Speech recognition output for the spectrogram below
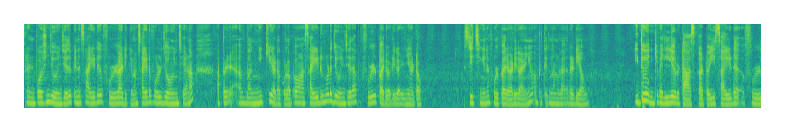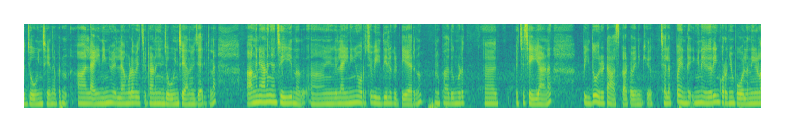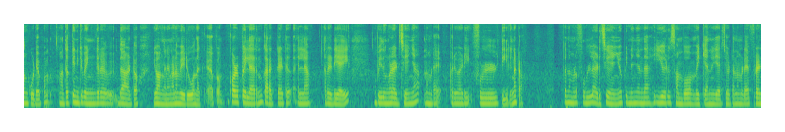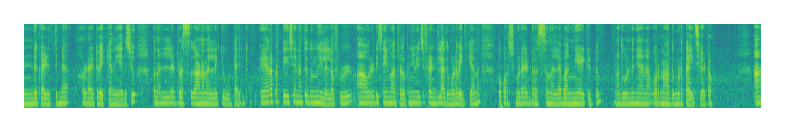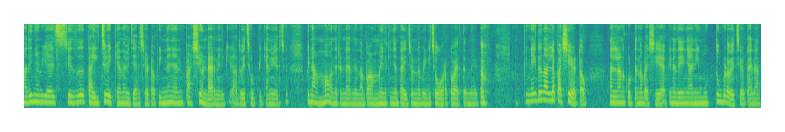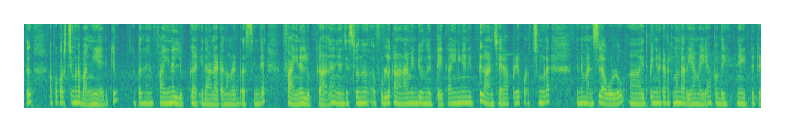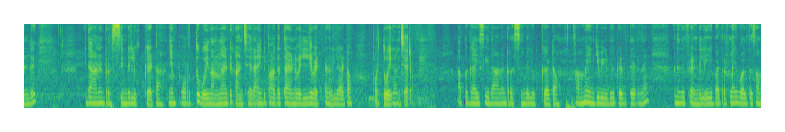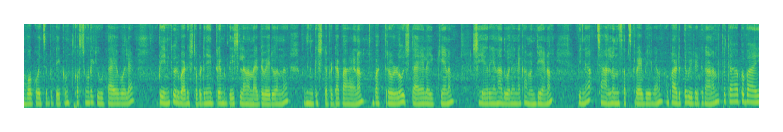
ഫ്രണ്ട് പോർഷൻ ജോയിൻ ചെയ്തു പിന്നെ സൈഡ് ഫുൾ അടിക്കണം. സൈഡ് ഫുൾ ജോയിൻ ചെയ്യണം. അപ്പോൾ ഭംഗിക്ക് കിടക്കുള്ളൂ. അപ്പോൾ ആ സൈഡും കൂടെ ജോയിൻ ചെയ്താൽ ഫുൾ പരിപാടി കഴിഞ്ഞു കേട്ടോ. സ്റ്റിച്ചിങ്ങിന് ഫുൾ പരിപാടി കഴിഞ്ഞു. അപ്പോഴത്തേക്കും നമ്മൾ റെഡിയാവും ഇതും എനിക്ക് വലിയൊരു ടാസ്ക് കേട്ടോ ഈ സൈഡ് ഫുൾ ജോയിൻ ചെയ്യുന്നത്. അപ്പം ലൈനിങ്ങും എല്ലാം കൂടെ വെച്ചിട്ടാണ് ഞാൻ ജോയിൻ ചെയ്യാമെന്ന് വിചാരിക്കുന്നത് അങ്ങനെയാണ് ഞാൻ ചെയ്യുന്നത്. ലൈനിങ് കുറച്ച് വീതിയിൽ കിട്ടിയായിരുന്നു. അപ്പോൾ അതും കൂടെ വെച്ച് ചെയ്യാണ്. അപ്പോൾ ഇതും ഒരു ടാസ്ക് കേട്ടോ എനിക്ക്. ചിലപ്പോൾ എന്റെ ഇങ്ങനെ ഏറിയും കുറഞ്ഞു പോലെ നീളം കൂടി അപ്പം അതൊക്കെ എനിക്ക് ഭയങ്കര ഇതാട്ടോ. അയ്യോ അങ്ങനെ അങ്ങനെ വരുമോ എന്നൊക്കെ. അപ്പം കുഴപ്പമില്ലായിരുന്നു. കറക്റ്റായിട്ട് എല്ലാം റെഡിയായി. അപ്പോൾ ഇതും കൂടെ അടിച്ചു കഴിഞ്ഞാൽ നമ്മുടെ പരിപാടി ഫുൾ തീരും കേട്ടോ. അപ്പം നമ്മൾ ഫുൾ അടിച്ചു കഴിഞ്ഞു. പിന്നെ ഞാൻ എന്താ ഈ ഒരു സംഭവം വെക്കാമെന്ന് വിചാരിച്ചു കേട്ടോ. നമ്മുടെ ഫ്രണ്ട് കഴുത്തിന്റെ അവിടെ ആയിട്ട് വെക്കാമെന്ന് വിചാരിച്ചു. അപ്പോൾ നല്ല ഡ്രസ്സ് കാണാൻ നല്ല ക്യൂട്ടായിരിക്കും വേറെ പ്രത്യേകിച്ച് അതിനകത്ത് ഇതൊന്നും ഇല്ലല്ലോ. ഫുൾ ആ ഒരു ഡിസൈൻ മാത്രമേ അപ്പോൾ ഞാൻ വിചാരിച്ചു ഫ്രണ്ടിൽ അതും കൂടെ വെക്കാമെന്ന് അപ്പോൾ കുറച്ചും കൂടെ ഡ്രസ്സ് നല്ല ഭംഗിയായി കിട്ടും. അതുകൊണ്ട് ഞാൻ ഒരെണ്ണം അതും കൂടെ തയ്ച്ചു കേട്ടോ. ആദ്യം ഞാൻ വിചാരിച്ചത് തയ്ച്ച് വെക്കാമെന്ന് വിചാരിച്ചു കേട്ടോ. പിന്നെ ഞാൻ പശി ഉണ്ടായിരുന്നു എനിക്ക്. അത് വെച്ച് ഒട്ടിക്കാമെന്ന് വിചാരിച്ചു. പിന്നെ അമ്മ വന്നിട്ടുണ്ടായിരുന്നു അപ്പോൾ അമ്മ എനിക്ക് ഞാൻ തയ്ച്ചുകൊണ്ടപ്പോൾ എനിക്ക് ചോറൊക്കെ വരുത്തുന്നു കേട്ടോ. പിന്നെ ഇത് നല്ല പശ കേട്ടോ നല്ലോണം കൊട്ടുന്ന പശയാണ് പിന്നെ ദേ ഞാൻ ഈ മുത്തും കൂടെ വെച്ച് കേട്ടോ അതിനകത്ത്. അപ്പോൾ കുറച്ചും കൂടെ ഭംഗിയായിരിക്കും. അപ്പോൾ ഫൈനൽ ലുക്ക് ഇതാണ് കേട്ടോ നമ്മുടെ ഡ്രസ്സിന്റെ ഫൈനൽ ലുക്കാണ് ഞാൻ ജസ്റ്റ് ഒന്ന് ഫുള്ള് കാണാൻ വേണ്ടി ഒന്ന് ഇട്ടേക്കാം. ഇനി ഞാൻ ഇട്ട് കാണിച്ചു തരാം. അപ്പോഴേ കുറച്ചും കൂടെ ഇതിന്റെ മനസ്സിലാവുള്ളൂ. ഇതിപ്പോൾ ഇങ്ങനെ കിടക്കുന്നതുകൊണ്ട് അറിയാൻ വയ്യ. അപ്പോൾ ദേ ഞാൻ ഇട്ടിട്ടുണ്ട്. ഇതാണ് ഡ്രസ്സിന്റെ ലുക്ക് കേട്ടോ. ഞാൻ പുറത്ത് പോയി നന്നായിട്ട് കാണിച്ചു തരാം. ഇതിപ്പോൾ അകത്തായതുകൊണ്ട് വലിയ വെട്ടമില്ല കേട്ടോ. പുറത്ത് പോയി കാണിച്ചു തരാം. അപ്പോൾ ഗൈസ് ഇതാണ് ഡ്രസ്സിന്റെ ലുക്ക് കേട്ടോ. അമ്മ എനിക്ക് വീഡിയോ ഒക്കെ എടുത്തിരുന്നേ. പിന്നെ ഇത് ഫ്രണ്ടിൽ ഈ ബട്ടർഫ്ലൈ പോലത്തെ സംഭവമൊക്കെ വെച്ചപ്പോഴത്തേക്കും കുറച്ചും കൂടെ ക്യൂട്ടായ പോലെ. അപ്പോൾ എനിക്ക് ഒരുപാട് ഇഷ്ടപ്പെട്ടു. ഞാൻ ഇത്രയും പ്രതീക്ഷയില്ല നന്നായിട്ട് വരുമെന്ന്. അപ്പോൾ നിങ്ങൾക്ക് ഇഷ്ടപ്പെട്ടാൽ പറയണം. അപ്പോൾ അത്രേ ഉള്ളൂ. ഇഷ്ടമായ ലൈക്ക് ചെയ്യണം ഷെയർ ചെയ്യണം അതുപോലെ തന്നെ കമന്റ് ചെയ്യണം. പിന്നെ ചാനലൊന്ന് സബ്സ്ക്രൈബ് ചെയ്യണം. അപ്പോൾ അടുത്ത വീഡിയോ ഇട്ട് കാണാം. Tata bye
